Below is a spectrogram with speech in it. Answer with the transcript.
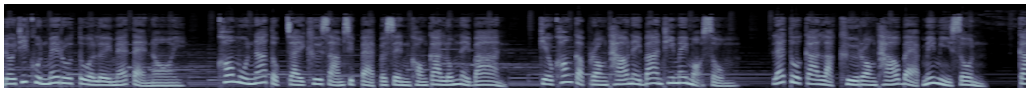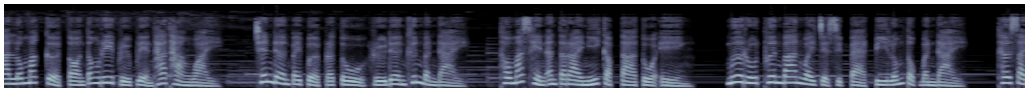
โดยที่คุณไม่รู้ตัวเลยแม้แต่น้อย ข้อมูลน่าตกใจคือ 38%ของการล้มในบ้าน เกี่ยวข้องกับรองเท้าในบ้านที่ไม่เหมาะสม และตัวการหลักคือรองเท้าแบบไม่มีส้น การล้มมักเกิดตอนต้องรีบหรือเปลี่ยนท่าทางไว เช่นเดินไปเปิดประตูหรือเดินขึ้นบันได โทมัสเห็นอันตรายนี้กับตาตัวเอง เมื่อรูทเพื่อนบ้านวัย 78 ปีล้มตกบันได เธอใส่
